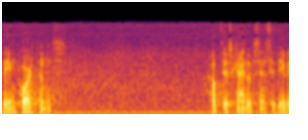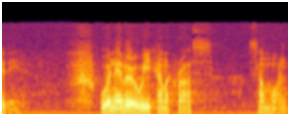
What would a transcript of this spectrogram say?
the importance of this kind of sensitivity. Whenever we come across someone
